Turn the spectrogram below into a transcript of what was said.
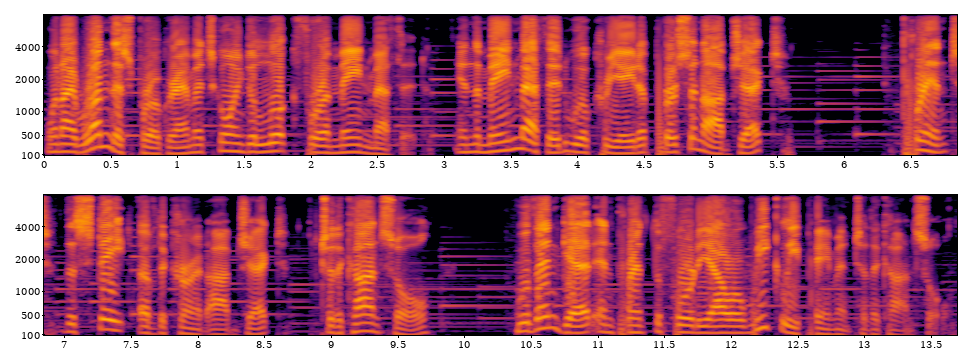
When I run this program, it's going to look for a main method. In the main method, we'll create a person object, print the state of the current object to the console. We'll then get and print the 40-hour weekly payment to the console.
